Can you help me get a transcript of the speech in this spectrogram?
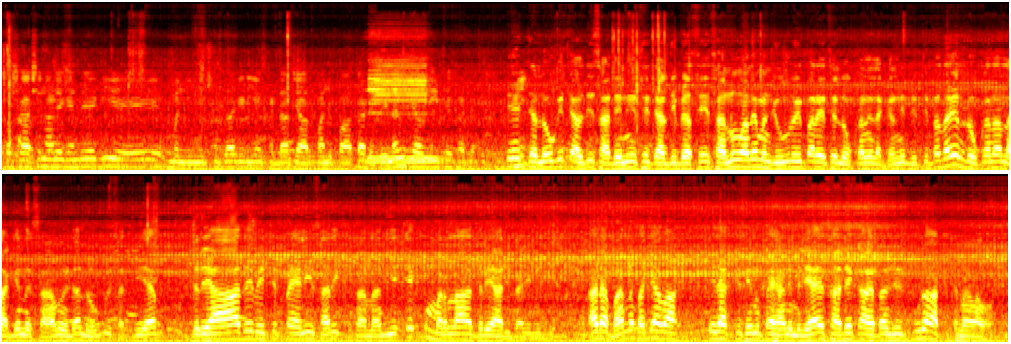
ਪ੍ਰਸ਼ਾਸਨ ਵਾਲੇ ਕਹਿੰਦੇ ਆ ਕਿ ਇਹ ਮਨਜ਼ੂਰ ਸ਼ੁਦਾ ਜਿਹੜੀਆਂ ਖੱਡਾਂ ਚਾਰ ਪੰਜ ਪਾ ਤੁਹਾਡੇ ਪਹਿਲਾਂ ਵੀ ਚੱਲਦੀ ਇੱਥੇ ਖੱਡ ਇਹ ਚੱਲੋਗੇ ਚੱਲਦੀ ਸਾਡੇ ਨਹੀਂ ਇੱਥੇ ਚੱਲਦੀ ਵੈਸੇ ਸਾਨੂੰ ਆਂਦੇ ਮਨਜ਼ੂਰ ਹੋਈ ਪਰ ਇੱਥੇ ਲੋਕਾਂ ਨੇ ਲੱਗਣ ਨਹੀਂ ਦਿੱਤੀ। ਪਤਾ ਇਹ ਲੋਕਾਂ ਦਾ ਲਾਗੇ ਨੁਕਸਾਨ ਹੋ ਜਾਂਦਾ ਲੋਕ ਵੀ ਸੱਚੀ ਆ। ਦਰਿਆ ਦੇ ਵਿੱਚ ਪਹਿਲੀ ਸਾਰੀ ਕਿਸਾਨਾਂ ਦੀ। ਇੱਕ ਮਰਲਾ ਦਰਿਆ ਦੀ ਪੈਲੀ ਨਹੀਂ ਸਾਡਾ ਬੰਨ ਵੱਜਾ ਵਾ ਇਹਦਾ ਕਿਸੇ ਨੂੰ ਪੈਸਾ ਨਹੀਂ ਮਿਲਿਆ ਇਹ ਸਾਡੇ ਕਾਗਜ਼ਾਂ 'ਚ ਪੂਰਾ ਹੱਥ ਕਨਾਲਾ ਵਾ।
